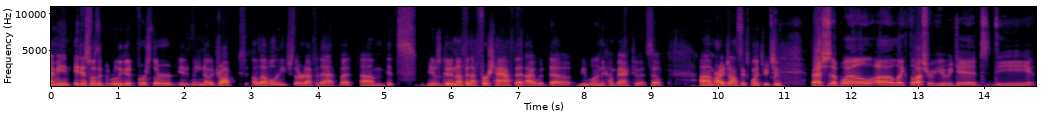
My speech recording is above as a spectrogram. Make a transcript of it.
I mean, it just was a really good first third. It, you know, it dropped a level in each third after that, but, um, it's, it was good enough in that first half that I would, uh, be willing to come back to it. So, um, all right, John, 6.32. matches up well. Uh, like the last review we did, the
